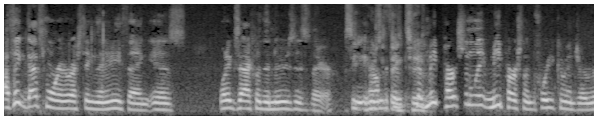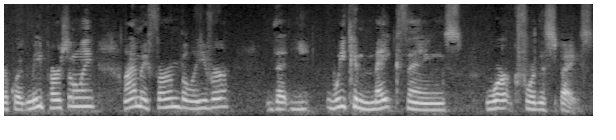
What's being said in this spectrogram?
I think that's more interesting than anything is what exactly the news is there. See, here's Um, the thing because, too. because me personally, me personally, before you come in, Joe, real quick, me personally, I'm a firm believer that y- we can make things work for this space.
